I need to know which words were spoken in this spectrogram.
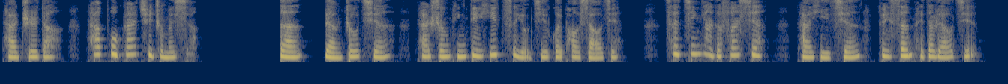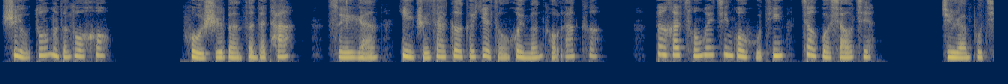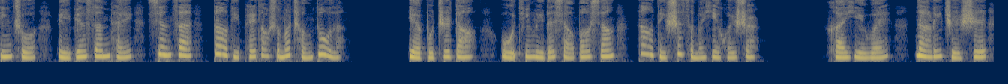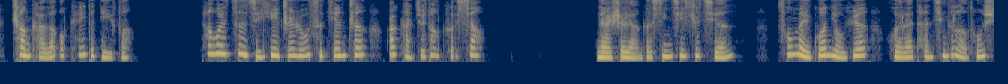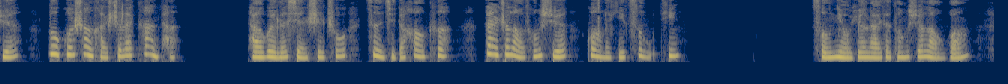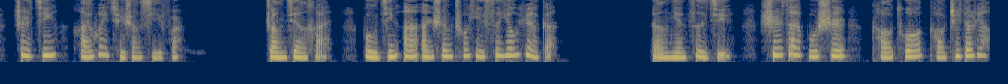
他知道他不该去这么想，但两周前。他生平第一次有机会泡小姐，才惊讶地发现，他以前对三陪的了解是有多么的落后。朴实本分的他，虽然一直在各个夜总会门口拉客，但还从未进过舞厅叫过小姐，居然不清楚里边三陪现在到底陪到什么程度了，也不知道舞厅里的小包厢。到底是怎么一回事？还以为那里只是唱卡拉 OK 的地方，他为自己一直如此天真而感觉到可笑。那是两个星期之前，从美国纽约回来探亲的老同学路过上海时来看他，他为了显示出自己的好客，带着老同学逛了一次舞厅。从纽约来的同学老王，至今还未娶上媳妇儿。庄建海不禁暗暗生出一丝优越感。当年自己实在不是考托考据的料，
